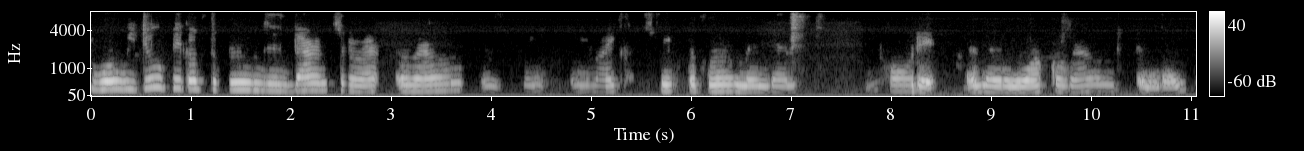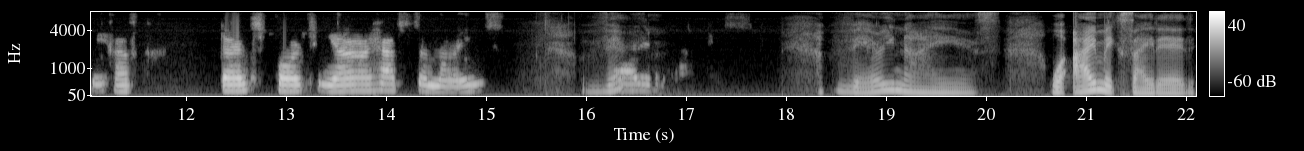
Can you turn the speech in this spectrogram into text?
well, we do pick up the brooms and dance ar- around. We, we like sweep the broom and then we hold it and then we walk around and then we have dance parts. Yeah, I have some lines Very. Very nice. Well, I'm excited.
